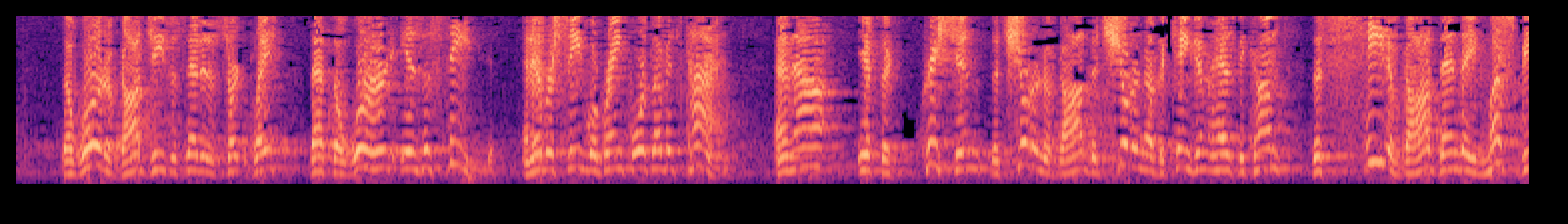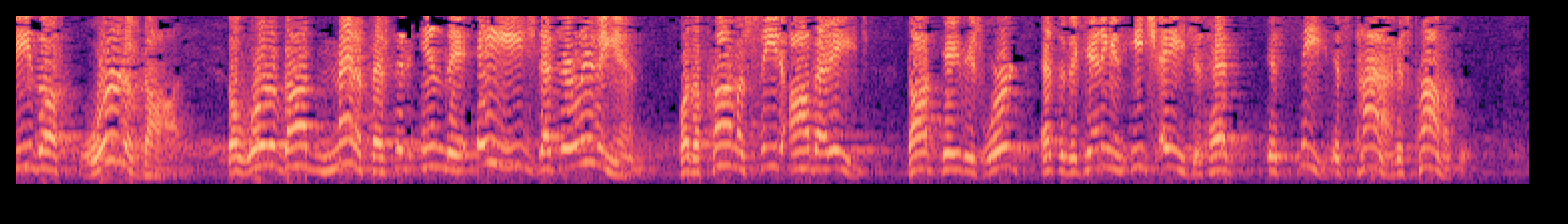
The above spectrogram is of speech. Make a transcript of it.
the Word of God, Jesus said in a certain place, that the Word is a seed, and every seed will bring forth of its kind. And now, if the Christian, the children of God, the children of the kingdom, has become the seed of God, then they must be the Word of God. The Word of God manifested in the age that they're living in. For the promised seed of that age. God gave His Word at the beginning, and each age has had its seed, its time, its promises.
